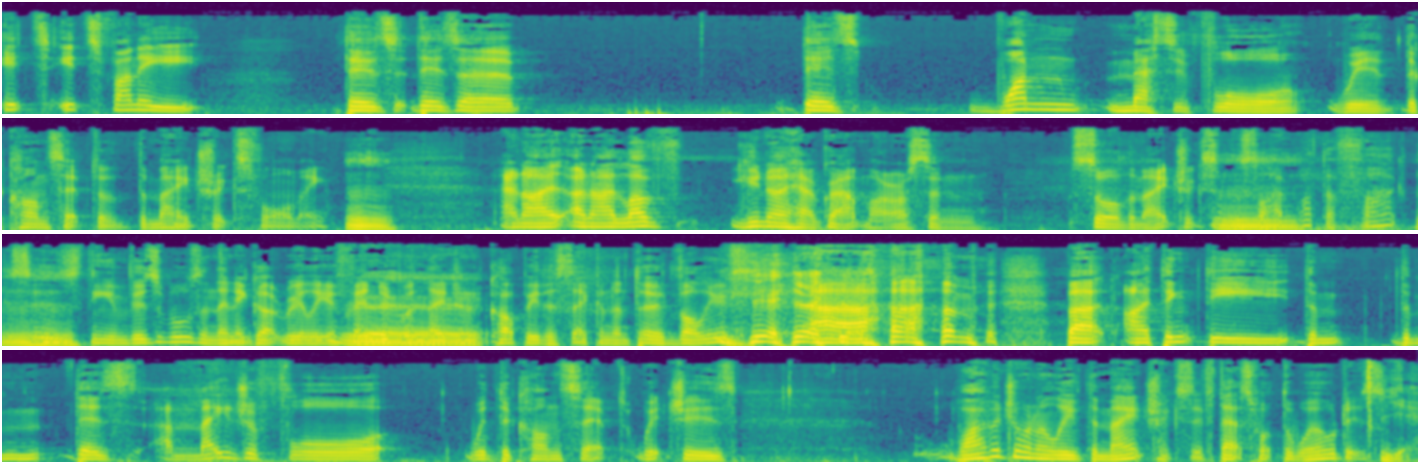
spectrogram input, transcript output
it's it's funny. There's there's a there's one massive flaw with the concept of the Matrix for me, Mm. and I and I love you know how Grant Morrison saw the Matrix and was Mm. like, "What the fuck? This Mhm. is the Invisibles," and then he got really offended Yeah, when they yeah, didn't copy the second and third volume. Um, but I think the, the the there's a major flaw with the concept, which is why would you want to leave the Matrix if that's what the world is? Yeah.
